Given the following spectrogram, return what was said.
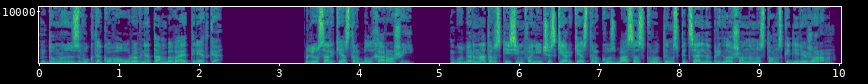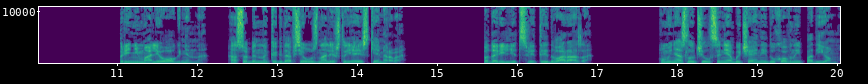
Думаю, звук такого уровня там бывает редко. Плюс оркестр был хороший, губернаторский симфонический оркестр Кузбасса с крутым специально приглашенным из Томска дирижером. Принимали огненно, особенно когда все узнали, что я из Кемерово. Подарили цветы два раза. У меня случился необычайный духовный подъем,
